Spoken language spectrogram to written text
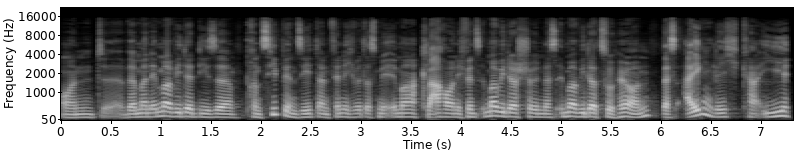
Und äh, wenn man immer wieder diese Prinzipien sieht, dann finde ich, wird das mir immer klarer und ich finde es immer wieder schön, das immer wieder zu hören, dass eigentlich KI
